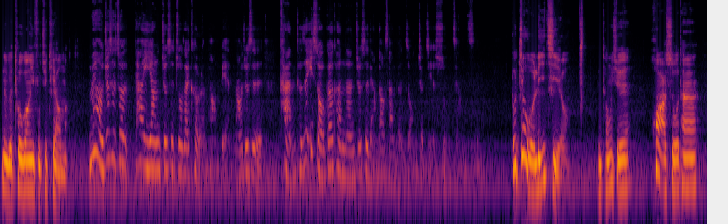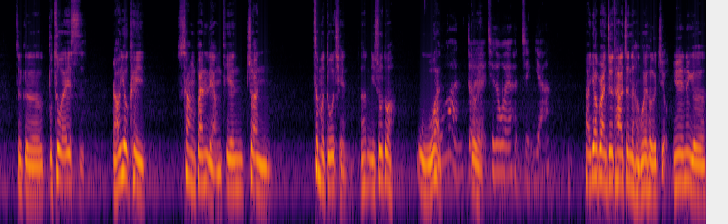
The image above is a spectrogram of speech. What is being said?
那个脱光衣服去跳吗？没有，就是坐他一样，就是坐在客人旁边，然后就是看。可是，一首歌可能就是两到三分钟就结束这样子。不，就我理解哦，你同学话说他这个不做 S，然后又可以上班两天赚这么多钱，啊，你说多少？五万？五万，对对，其实我也很惊讶。那要不然就是他真的很会喝酒，因为那个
